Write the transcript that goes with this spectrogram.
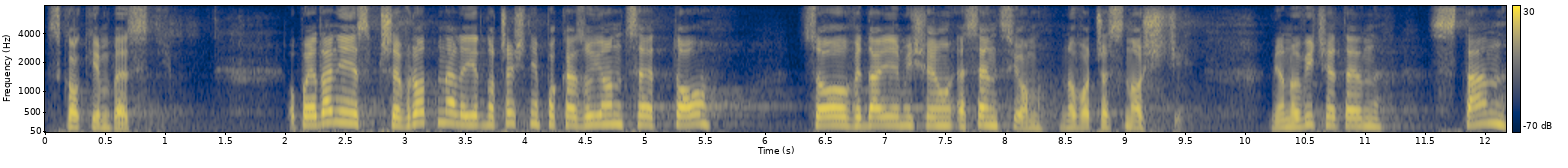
skokiem bestii. Opowiadanie jest przewrotne, ale jednocześnie pokazujące to, co wydaje mi się esencją nowoczesności. Mianowicie ten stan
